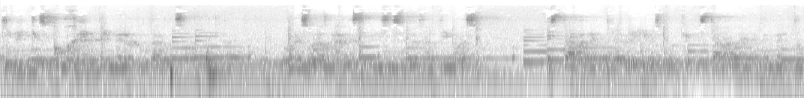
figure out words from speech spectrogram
tienen que escoger primero el lugar de esa Por eso las grandes civilizaciones antiguas estaban entre ríos, porque estaban en el elemento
